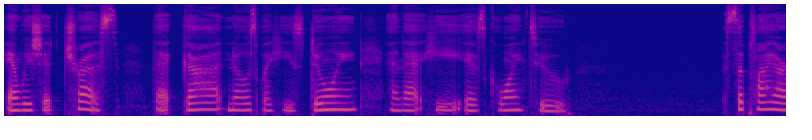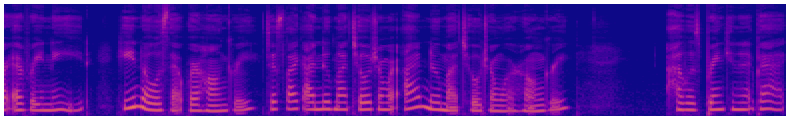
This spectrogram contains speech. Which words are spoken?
and we should trust that God knows what He's doing and that He is going to supply our every need. He knows that we're hungry, just like I knew my children were. I knew my children were hungry. I was bringing it back,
